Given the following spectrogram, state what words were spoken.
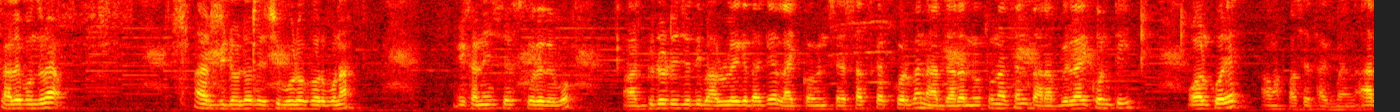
তাহলে বন্ধুরা, আর ভিডিওটা বেশি বড় করব না এখানেই শেষ করে দেব। আর ভিডিওটি যদি ভালো লেগে থাকে লাইক কমেন্ট শেয়ার সাবস্ক্রাইব করবেন। আর যারা নতুন আছেন, তারা বেল আইকনটি অল করে আমার পাশে থাকবেন। আর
